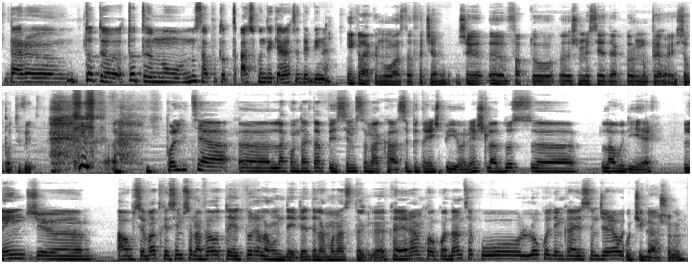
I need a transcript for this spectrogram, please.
Dar uh, tot, uh, tot uh, nu, nu s-a putut ascunde chiar atât de bine. E clar că nu asta făcea. Și uh, faptul uh, și meseria de actor nu prea i s-a potrivit. Poliția uh, l-a contactat pe Simpson acasă pe 13 iunie și l-a dus uh, la audieri. Lange uh, a observat că Simpson avea o tăietură la un deget de la mâna stângă, care era în concordanță cu locul din care sângereau ucigașul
